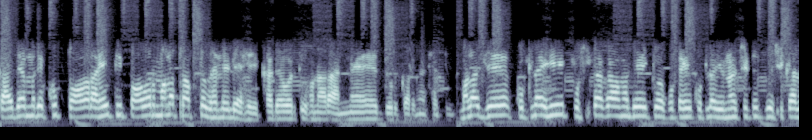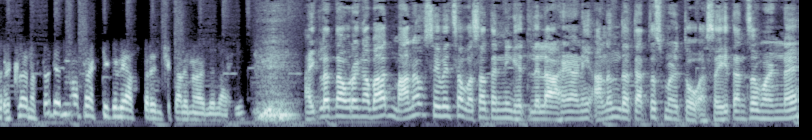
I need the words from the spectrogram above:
कायद्यामध्ये खूप पॉवर आहे. ती पॉवर मला प्राप्त झालेली आहे. एखाद्यावरती होणारा अन्याय दूर करण्यासाठी. मला जे कुठल्याही पुस्तकामध्ये किंवा कुठेही कुठल्या युनिव्हर्सिटीत जे शिकायला भेटलं नसतं ते मला प्रॅक्टिकली आजपर्यंत शिकायला मिळालेलं आहे. ऐकलं ना औरंगाबाद? मानव सेवेचा वसा त्यांनी घेतलेला आहे आणि आनंद त्यातच मिळतो असंही त्यांचं म्हणणं आहे.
